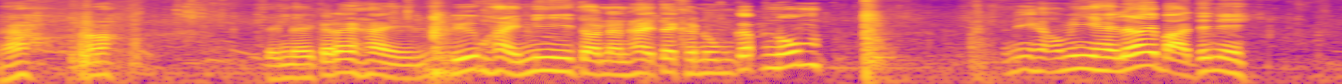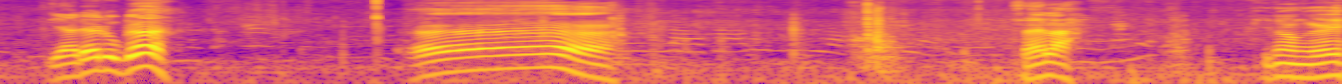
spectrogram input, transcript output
เอาเอาจังใดก็ได้ให้ลืมให้มีตอนนั้นให้แต่ขนมกับนมอันนี้เอามีให้เลยบาทที่นี่เดี๋ยวเด้อลูกเด้อเออใช่ล่ะ พี่น้องเอ้ย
